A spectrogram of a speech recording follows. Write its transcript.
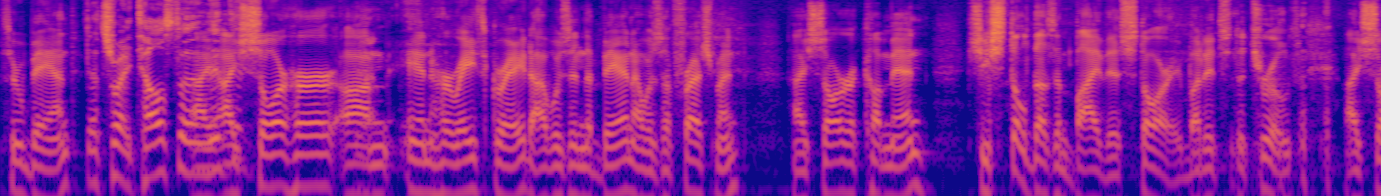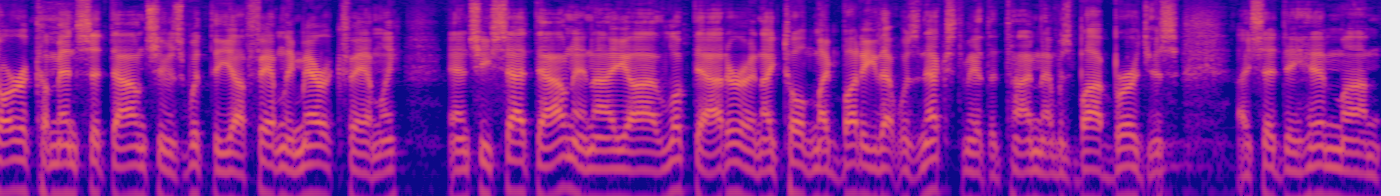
through band. That's right. Tell us the. I, I saw her um, in her eighth grade. I was in the band. I was a freshman. I saw her come in. She still doesn't buy this story, but it's the truth. I saw her come in, sit down. She was with the uh, family Merrick family, and she sat down. And I uh, looked at her, and I told my buddy that was next to me at the time, that was Bob Burgess. I said to him, um,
